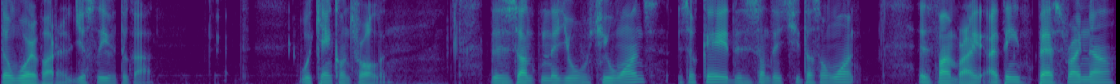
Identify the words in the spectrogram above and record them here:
Don't worry about it. Just leave it to God. We can't control it. This is something that you she wants. It's okay. This is something she doesn't want. It's fine, but I, think best right now,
